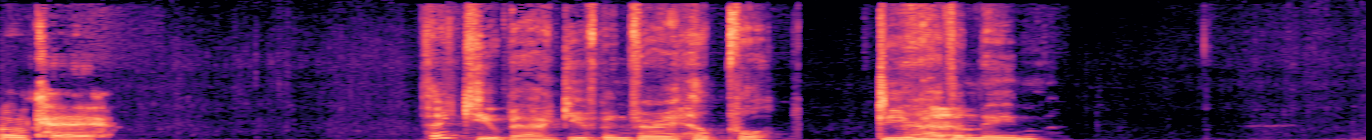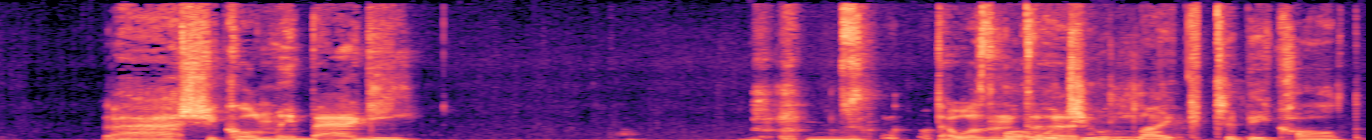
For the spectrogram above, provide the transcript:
Okay. Thank you, Bag. You've been very helpful. Do you have a name? Ah, she called me Baggy. that wasn't. What uh, would you like to be called?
